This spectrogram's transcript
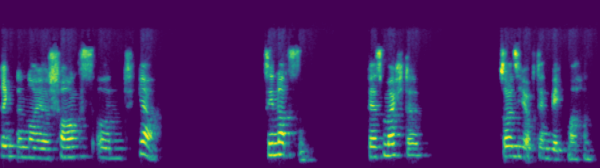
bringt eine neue Chance und ja, sie nutzen. Wer es möchte, soll sich auf den Weg machen.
